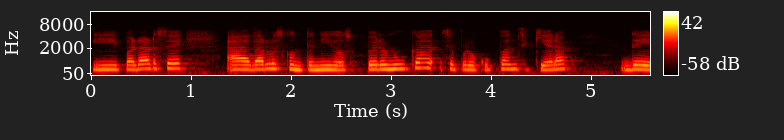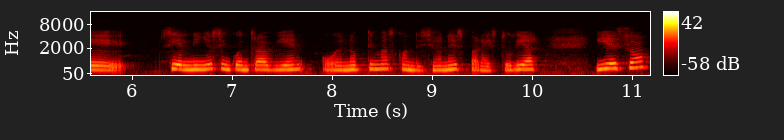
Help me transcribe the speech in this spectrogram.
y pararse a dar los contenidos, pero nunca se preocupan siquiera de si el niño se encuentra bien o en óptimas condiciones para estudiar. Y eso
